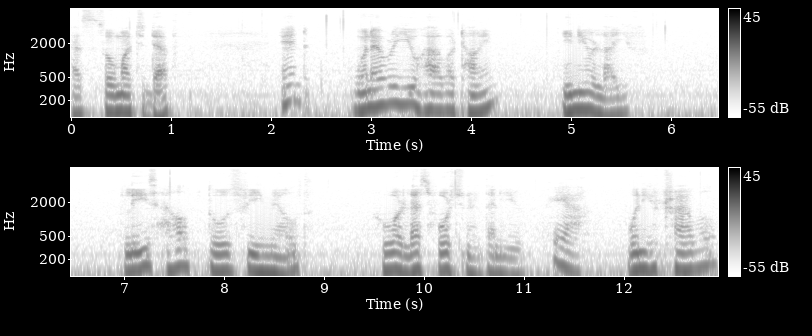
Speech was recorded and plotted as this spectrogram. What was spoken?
has so much depth and whenever you have a time in your life please help those females who are less fortunate than you. Yeah, when you travel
